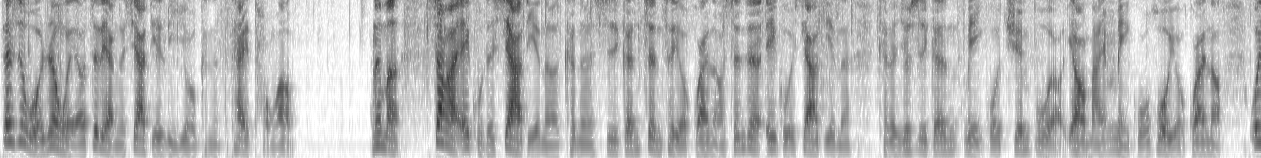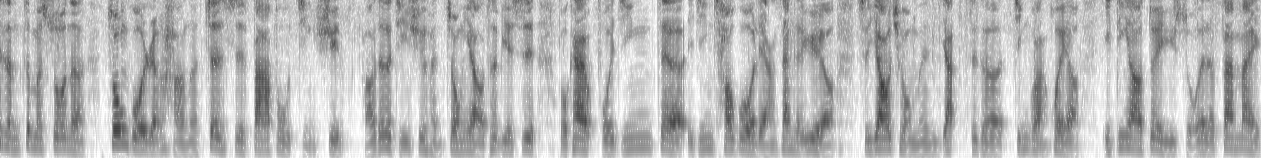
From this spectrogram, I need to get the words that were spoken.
但是我认为哦，这两个下跌理由可能不太同哦。那么上海 A 股的下跌呢，可能是跟政策有关哦。深圳 A 股下跌呢，可能就是跟美国宣布哦要买美国货有关哦。为什么这么说呢？中国人行呢正式发布警讯，好，这个警讯很重要，特别是我看我已经这已经超过两三个月哦，是要求我们要这个金管会哦，一定要对于所谓的贩卖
